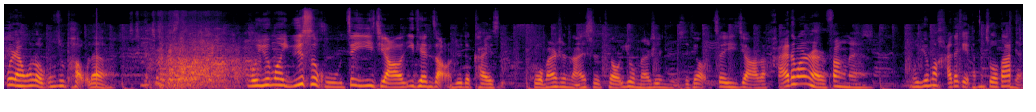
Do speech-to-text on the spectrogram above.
不然我老公就跑了。我约莫于是乎，这一家子一天早上就得开始。左面是男士跳，右面是女士跳，这一家子孩子往哪儿放呢？我约莫还得给他们做饭去了，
